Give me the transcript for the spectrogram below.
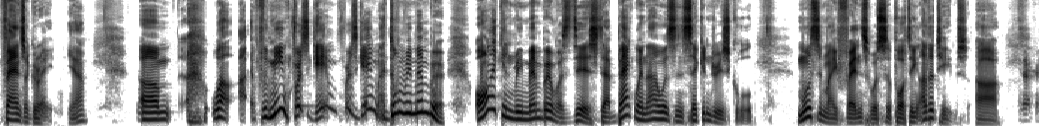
fans are great. Yeah. Mm. Um. Well, for me, first game, first game, I don't remember. All I can remember was this: that back when I was in secondary school, most of my friends were supporting other teams. Uh, Okay.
